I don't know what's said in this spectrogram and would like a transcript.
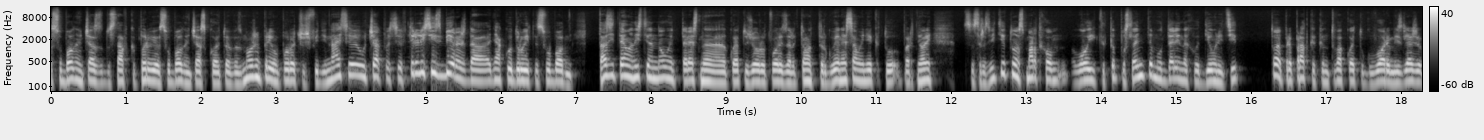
свободен час за доставка. Първият свободен час, който е възможен. Примерно поръчваш в 11, очаква се в 3 или си избираш да, някои от другите свободни. Тази тема наистина е много интересна, която Жоро отвори за електронната търговия, не само ние като партньори. С развитието на смарт хом логиката, последните модели на хладилници, то е препратка към това, което говорим, изглежда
